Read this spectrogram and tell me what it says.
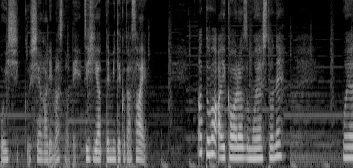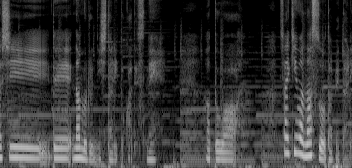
美味しく仕上がりますので、ぜひやってみてください。あとは相変わらずもやしとね、もやしでナムルにしたりとかですね。あとは、最近はナスを食べたり、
